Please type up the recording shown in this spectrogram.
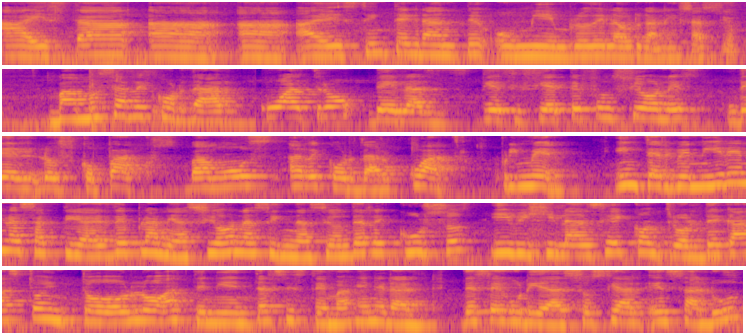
a, esta, a, a, a este integrante o miembro de la organización vamos a recordar cuatro de las 17 funciones de los copacos. Vamos a recordar cuatro. Primero, intervenir en las actividades de planeación, asignación de recursos y vigilancia y control de gasto en todo lo ateniente al Sistema General de Seguridad Social en Salud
